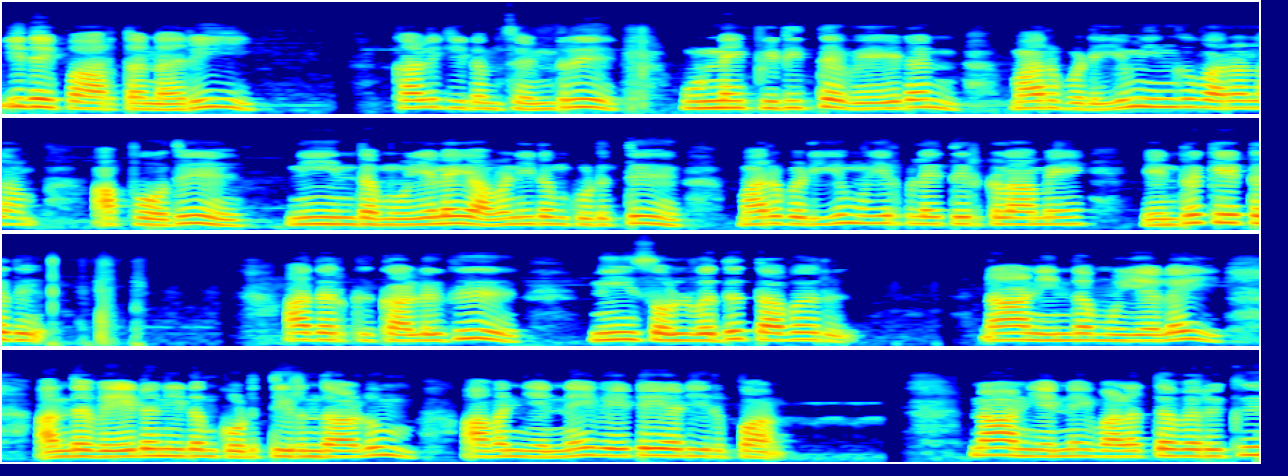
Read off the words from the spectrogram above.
இதை பார்த்த நரி கழுகிடம் சென்று உன்னை பிடித்த வேடன் மறுபடியும் இங்கு வரலாம். அப்போது நீ இந்த முயலை அவனிடம் கொடுத்து மறுபடியும் உயிர் பிழைத்திருக்கலாமே என்று கேட்டது. அதற்கு கழுகு நீ சொல்வது தவறு. நான் இந்த முயலை அந்த வேடனிடம் கொடுத்திருந்தாலும் அவன் என்னை வேட்டையாடியிருப்பான். நான் என்னை வளர்த்தவருக்கு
